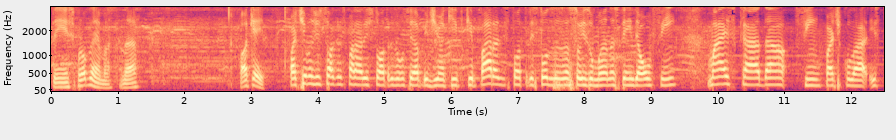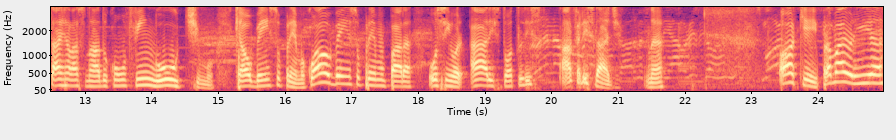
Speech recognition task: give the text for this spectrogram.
tem esse problema, né? Ok. Partimos de Sócrates para Aristóteles, vamos ser rapidinho aqui, porque para Aristóteles todas as ações humanas tendem ao fim, mas cada fim particular está relacionado com o fim último, que é o bem supremo. Qual é o bem supremo para o senhor Aristóteles? A felicidade, né? Ok, para a maioria,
